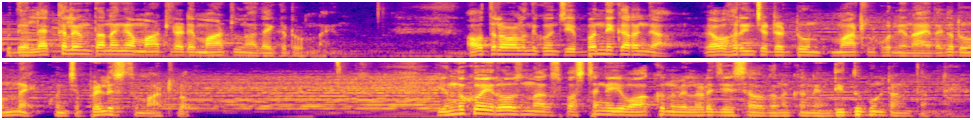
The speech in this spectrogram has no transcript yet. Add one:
కొద్దిగా లెక్కలేనితనంగా మాట్లాడే మాటలు నా దగ్గర ఉన్నాయి. అవతల వాళ్ళని కొంచెం ఇబ్బందికరంగా వ్యవహరించేటట్టు మాటలు కొన్ని నా దగ్గర ఉన్నాయి కొంచెం పెళ్ళిస్తూ మాటలు. ఎందుకో ఈరోజు నాకు స్పష్టంగా ఈ వాక్కును వెల్లడి చేసావు కనుక నేను దిద్దుకుంటాను తండ్రి.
